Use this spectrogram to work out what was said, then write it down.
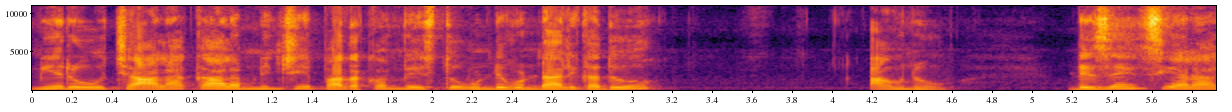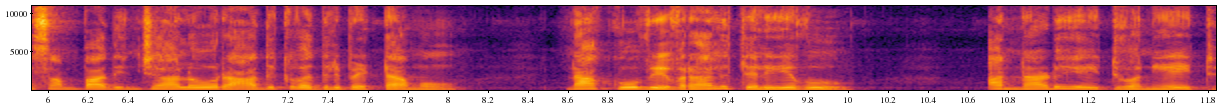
మీరు చాలా కాలం నుంచి పథకం వేస్తూ ఉండి ఉండాలి కదూ? అవును. డిజైన్స్ ఎలా సంపాదించాలో రాధకి వదిలిపెట్టాము. నాకు వివరాలు తెలియవు. అన్నాడు ఎయిట్ వన్ ఎయిట్.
